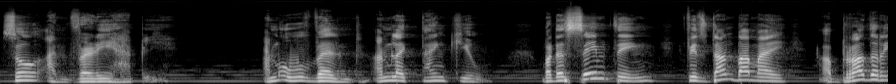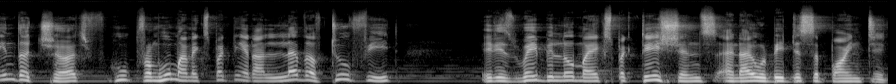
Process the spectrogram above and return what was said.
So I'm very happy. I'm overwhelmed. I'm like, thank you. But the same thing, if it's done by my uh, brother in the church, who, from whom I'm expecting at a level of two feet, it is way below my expectations and I would be disappointed.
